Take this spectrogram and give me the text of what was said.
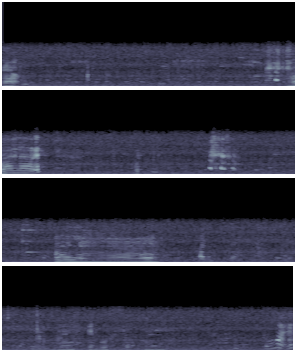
được Oh no, eh. Alah. Nasib busuk. Kumat eh?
